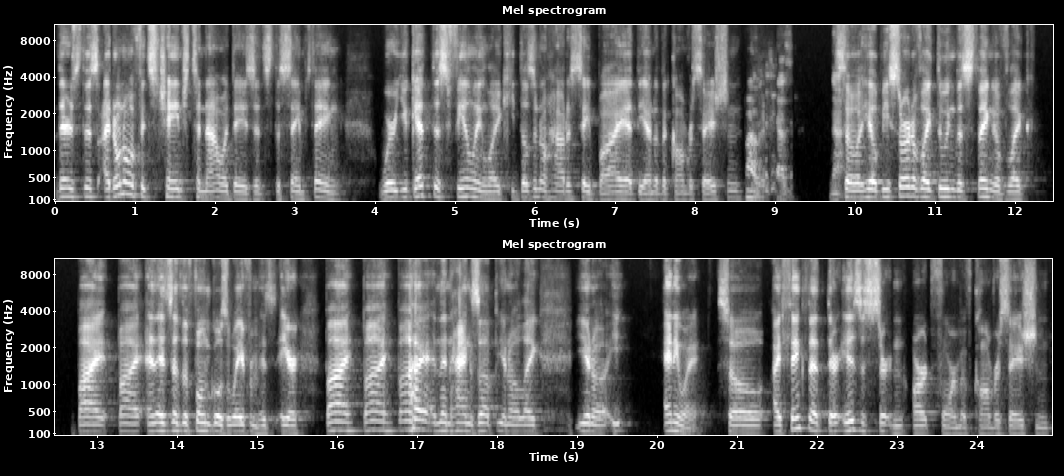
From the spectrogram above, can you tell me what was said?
there's this I don't know if it's changed to nowadays it's the same thing where you get this feeling like he doesn't know how to say bye at the end of the conversation. No, it doesn't. No. So he'll be sort of like doing this thing of like bye bye and as the phone goes away from his ear bye bye bye and then hangs up you know like you know he- anyway so i think that there is a certain art form of conversation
